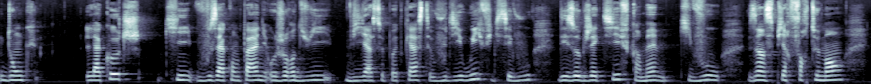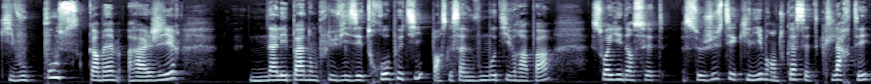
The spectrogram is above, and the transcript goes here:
Donc, la coach qui vous accompagne aujourd'hui via ce podcast vous dit oui, fixez-vous des objectifs quand même qui vous inspirent fortement, qui vous poussent quand même à agir. N'allez pas non plus viser trop petit parce que ça ne vous motivera pas. Soyez dans cette, ce juste équilibre, en tout cas cette clarté.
